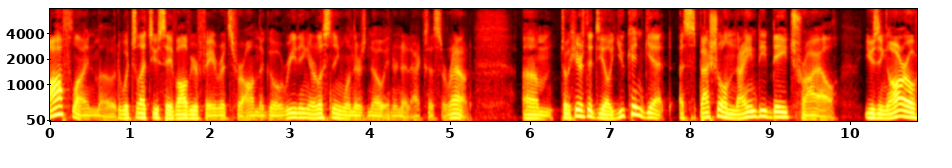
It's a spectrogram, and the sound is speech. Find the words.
offline mode which lets you save all of your favorites for on the go reading or listening when there's no internet access around. Um, so here's the deal. You can get a special 90 day trial using our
